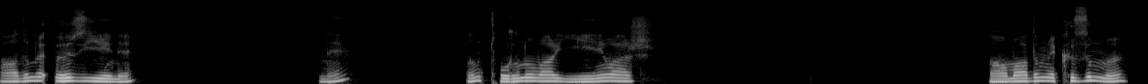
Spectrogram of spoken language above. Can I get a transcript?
Adıl ve öz yeğeni. Ne? Adamın torunu var, yeğeni var. Damadım ve kızım mı?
